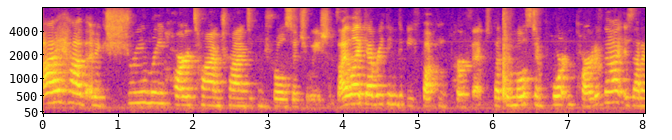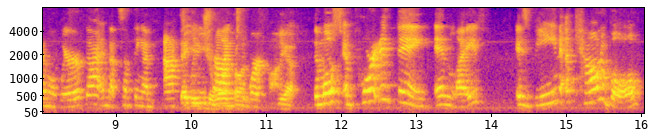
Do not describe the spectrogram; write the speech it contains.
I have an extremely hard time trying to control situations. I like everything to be fucking perfect, but the most important part of that is that I'm aware of that, and that's something I'm actively need to trying work to work on. Yeah. The most important thing in life is being accountable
